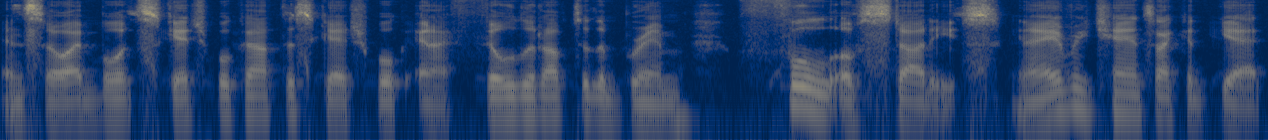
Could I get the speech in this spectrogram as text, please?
And so I bought sketchbook after sketchbook and I filled it up to the brim full of studies. You know, every chance I could get.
